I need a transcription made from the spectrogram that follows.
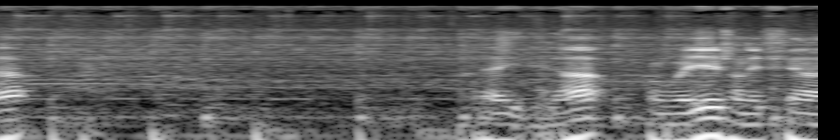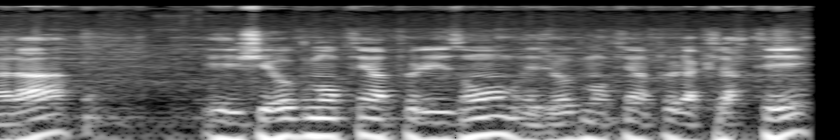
Là. Là, il est là. vous voyez, j'en ai fait un là. Et j'ai augmenté un peu les ombres et j'ai augmenté un peu la clarté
